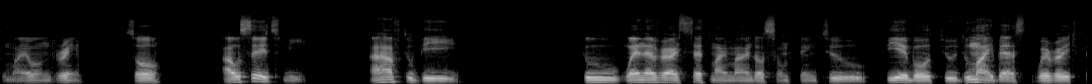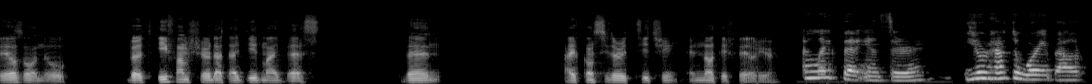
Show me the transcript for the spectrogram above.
to my own dream. So I would say it's me. I have to be to whenever I set my mind or something to be able to do my best, whether it fails or no. But if I'm sure that I did my best, then I consider it teaching and not a failure. I like that answer. You don't have to worry about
